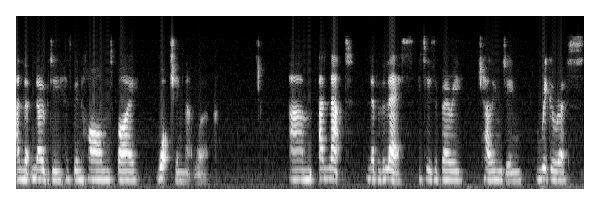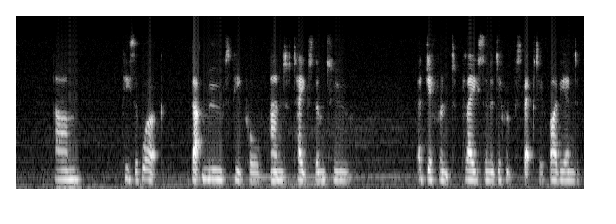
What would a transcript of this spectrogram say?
and that nobody has been harmed by watching that work. Um, and that, nevertheless, it is a very challenging, rigorous um, piece of work that moves people and takes them to a different place and a different perspective by the end of.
